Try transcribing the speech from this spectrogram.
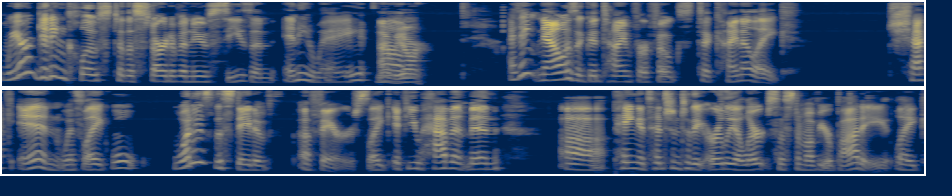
we are getting close to the start of a new season anyway. Yeah, um, we are. I think now is a good time for folks to kind of like check in with like, well, what is the state of affairs? Like if you haven't been uh paying attention to the early alert system of your body, like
